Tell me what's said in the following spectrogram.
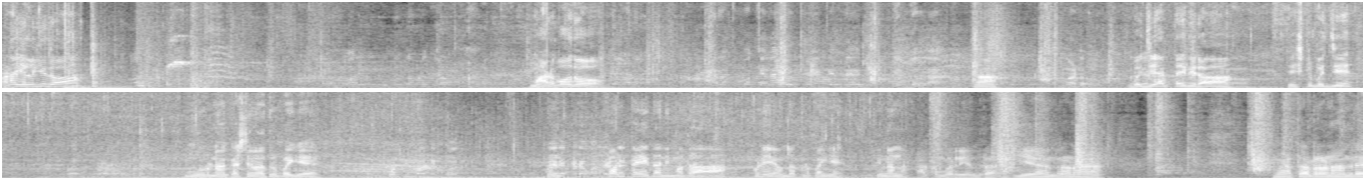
ಅಣ್ಣ ಎಲ್ಲಿಗಿದು ಮಾಡ್ಬೋದು. ಹಾಂ. ಬಜ್ಜಿ ಹಾಕ್ತಾ ಇದ್ದೀರಾ? ಎಷ್ಟು ಬಜ್ಜಿ? ಮೂರು ನಾಲ್ಕು ಅಷ್ಟೇ ಹತ್ತು ರೂಪಾಯಿಗೆ. ಫೋನ್ ಪೇ ಆಯ್ತಾ ನಿಮ್ಮ ಹತ್ರ? ಕೊಡಿ ಒಂದು ಹತ್ತು ರೂಪಾಯಿಗೆ. ತಿನ್ನೋಣ ಹಾಕೊಂಬರ್ರಿ ಅಂದ್ರ ಏನ್ರಣ ಮಾತಾಡ್ರಣ ಅಂದರೆ.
